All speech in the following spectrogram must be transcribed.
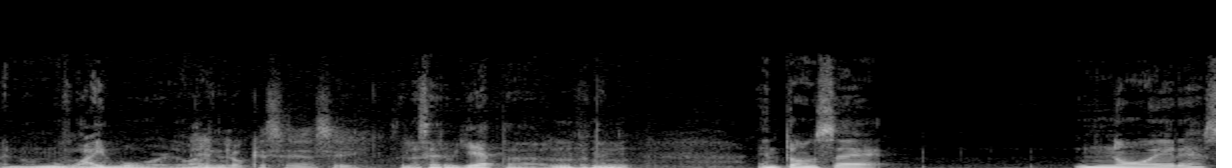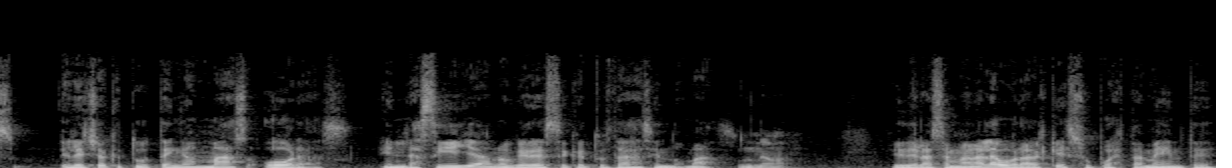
en un whiteboard o algo. En lo que sea, sí. La servilleta. lo que tenga. Entonces, no eres... El hecho de que tú tengas más horas en la silla no quiere decir que tú estás haciendo más. No. Y de la semana laboral que supuestamente,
